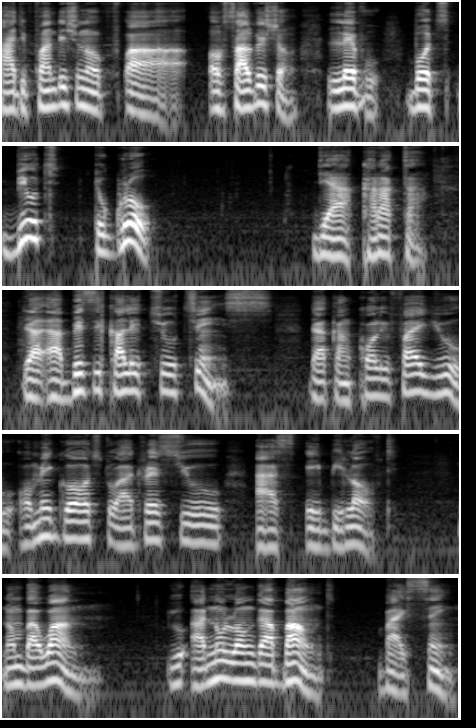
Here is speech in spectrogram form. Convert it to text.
at the foundation of uh, of salvation level, but built to grow their character. There are basically two things that can qualify you or make God to address you as a beloved. Number one, you are no longer bound by sin.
